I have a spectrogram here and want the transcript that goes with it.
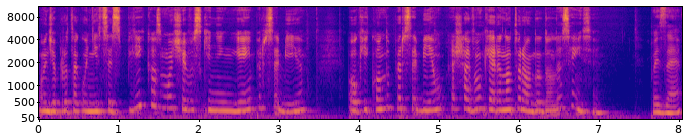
onde a protagonista explica os motivos que ninguém percebia ou que, quando percebiam, achavam que era natural da adolescência. Pois é,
